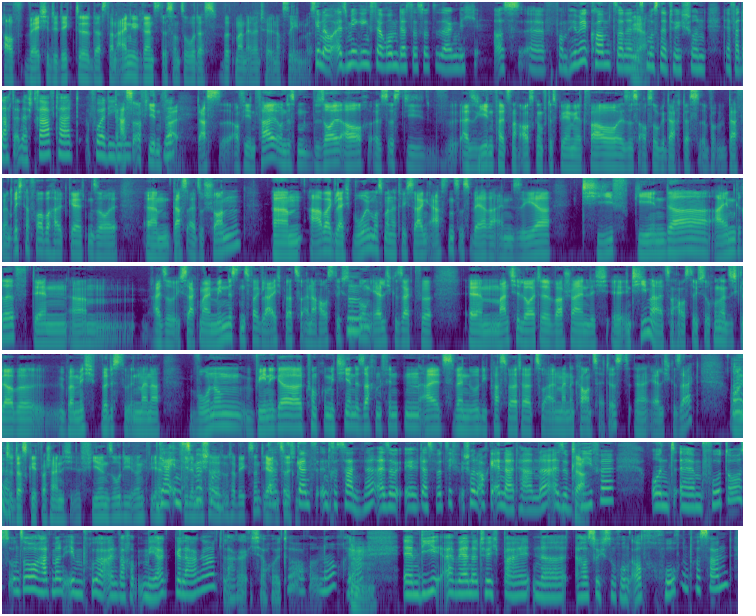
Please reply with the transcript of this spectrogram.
auf welche Delikte das dann eingegrenzt ist und so, das wird man eventuell noch sehen müssen. Genau, also mir ging es darum, dass das sozusagen nicht aus äh, vom Himmel kommt, sondern ja. es muss natürlich schon der Verdacht einer Straftat vorliegen. Das auf jeden ne? Fall. Das auf jeden Fall. Und es soll auch, es ist die, also jedenfalls nach Auskunft des BMJV ist es auch so gedacht, dass dafür ein Richtervorbehalt gelten soll. Ähm, das also schon. Ähm, aber gleichwohl muss man natürlich sagen, erstens, es wäre ein sehr tiefgehender Eingriff, denn ähm, also ich sag mal mindestens vergleichbar zu einer Hausdurchsuchung. Mhm. Ehrlich gesagt für ähm, manche Leute wahrscheinlich äh, intimer als eine Hausdurchsuchung. Also ich glaube, über mich würdest du in meiner Wohnung weniger kompromittierende Sachen finden, als wenn du die Passwörter zu allen meinen Accounts hättest, äh, ehrlich gesagt. Und ah, ja. das geht wahrscheinlich vielen so, die irgendwie ja, halt viele im Internet unterwegs sind. Ja, das inzwischen. ist ganz interessant, ne? Also äh, das wird sich schon auch geändert haben, ne? Also Klar. Briefe und ähm, Fotos und so hat man eben früher einfach mehr gelagert, lagere ich ja heute auch noch, ja. Mhm. Ähm, die äh, wären natürlich bei einer Hausdurchsuchung auch hochinteressant.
